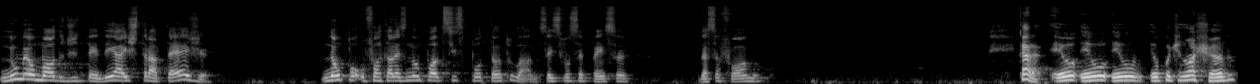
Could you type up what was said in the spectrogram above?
no, no, meu modo de entender, a estratégia, não, o Fortaleza não pode se expor tanto lá. Não sei se você pensa dessa forma. Cara, eu, eu, eu, eu continuo achando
